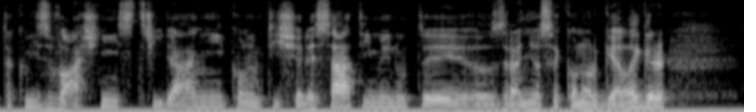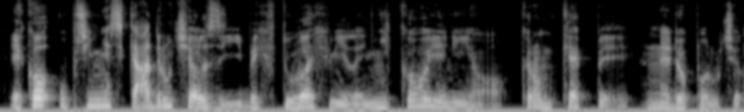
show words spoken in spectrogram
takový zvláštní střídání kolem té 60. minuty, eh, zranil se Conor Gallagher, jako upřímně z kádru Chelsea bych v tuhle chvíli nikoho jiného, krom Kepy, hmm. nedoporučil.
